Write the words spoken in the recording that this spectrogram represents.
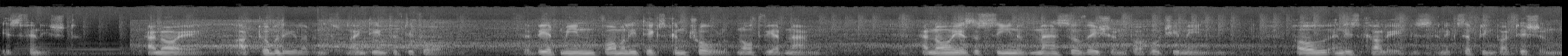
is finished. Hanoi, October the 11th, 1954 the Viet Minh formally takes control of North Vietnam. Hanoi is a scene of mass ovation for Ho Chi Minh. Ho and his colleagues, in accepting partition,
